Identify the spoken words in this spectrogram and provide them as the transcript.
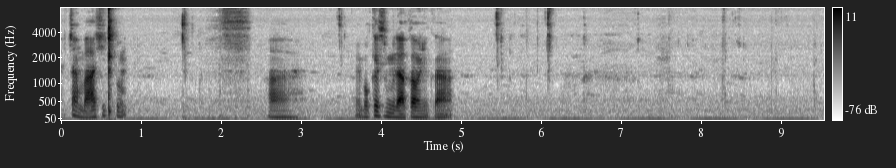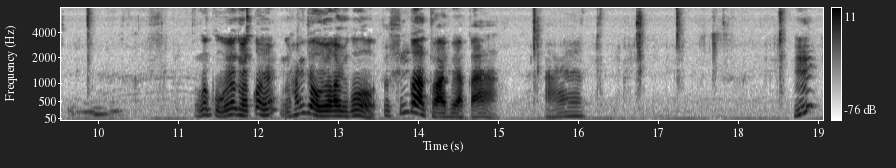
살짝 맛이 좀 아, 먹겠습니다 아까우니까 이거 그 오역이 했거든? 이거 한개 올려가지고 좀 신거 같아 아쉬워 약간 아 음?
